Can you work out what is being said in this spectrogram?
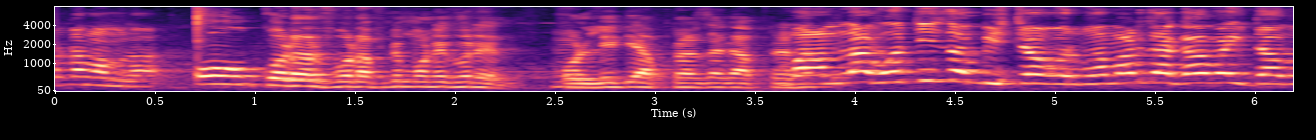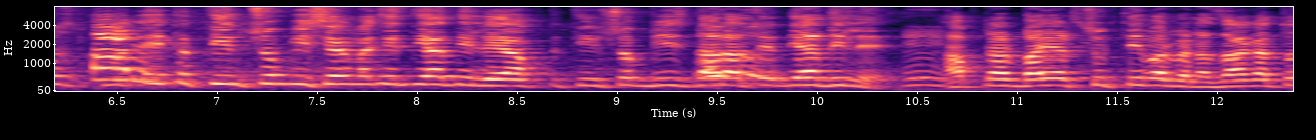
একটা মামলা। ও করার পর আপনি মনে করেন অলরেডি আপনার জায়গা আপনার মামলা ভর্তি চব্বিশটা করব আমার জায়গা পাইতাম আর এটা তিনশো বিশের মাঝে দিয়া দিলে আপনি তিনশো বিশ দাঁড়াতে দিয়া দিলে আপনার ভাই আর ছুটতে পারবে না জায়গা তো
